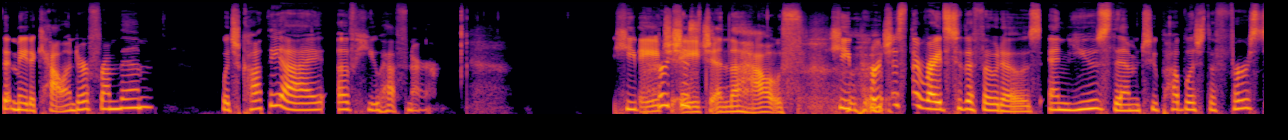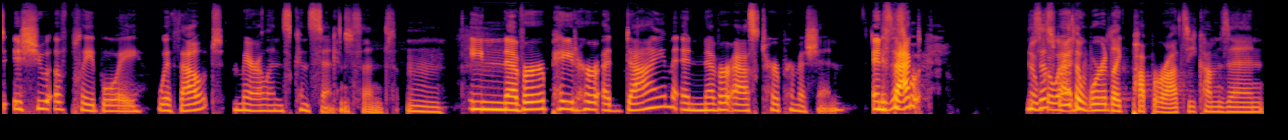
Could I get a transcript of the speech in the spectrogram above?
that made a calendar from them, which caught the eye of Hugh Hefner. He purchased H in the house. he purchased the rights to the photos and used them to publish the first issue of Playboy without Marilyn's consent. Consent. Mm. He never paid her a dime and never asked her permission. In Is this fact, no, Is this where ahead. the word like paparazzi comes in?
